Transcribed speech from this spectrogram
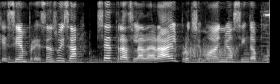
que siempre es en Suiza, se trasladará el próximo año a Singapur.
